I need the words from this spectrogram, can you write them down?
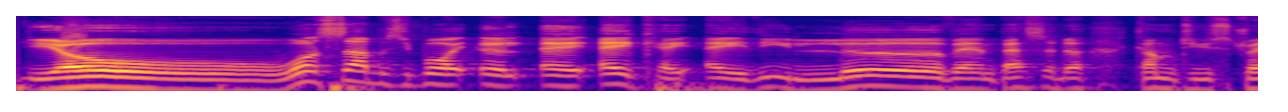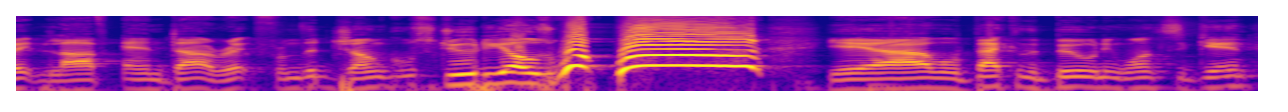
Yo, what's up? It's your boy LA, aka the Love Ambassador, coming to you straight live and direct from the Jungle Studios. What? What? Yeah, we're back in the building once again,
